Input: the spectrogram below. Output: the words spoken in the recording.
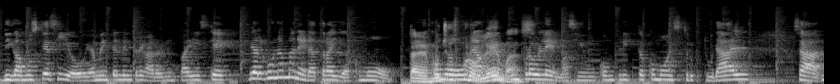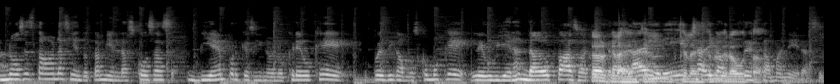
digamos que sí, obviamente le entregaron un país que de alguna manera traía como, muchos problemas. Un, problema, sí, un conflicto como estructural, o sea, no se estaban haciendo también las cosas bien porque si no, no creo que, pues digamos como que le hubieran dado paso a que, la, la, derecha, digamos, de esta manera, sí.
